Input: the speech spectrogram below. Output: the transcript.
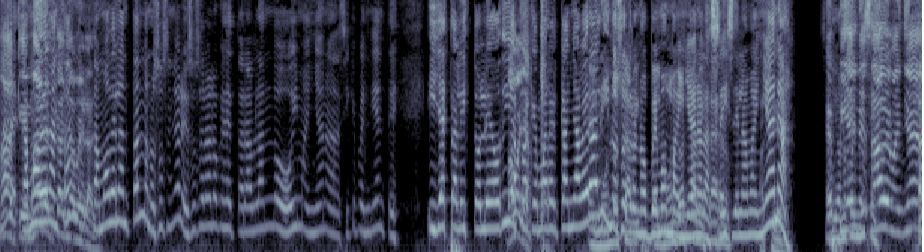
Ah, estamos adelantando, cañaveral. estamos adelantándonos, eso señores, eso será lo que se estará hablando hoy, mañana, así que pendiente. Y ya está listo Leo Díaz Vamos para quemar el cañaveral El y nosotros está nos vemos mañana a las. 6 de la mañana. Si Es viernes. ¿sabe? Mañana.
